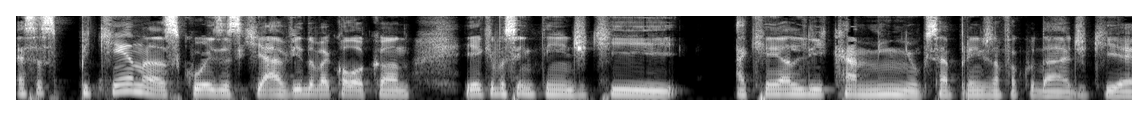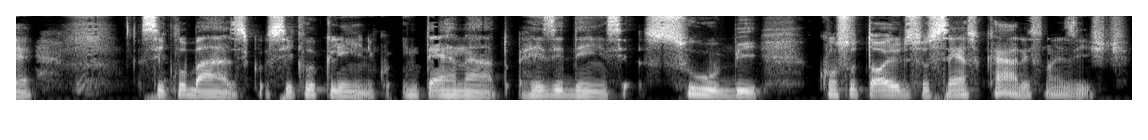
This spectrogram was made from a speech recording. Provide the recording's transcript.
Essas pequenas coisas que a vida vai colocando. E aí que você entende que aquele caminho que você aprende na faculdade, que é ciclo básico, ciclo clínico, internato, residência, sub, consultório de sucesso, cara, isso não existe.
